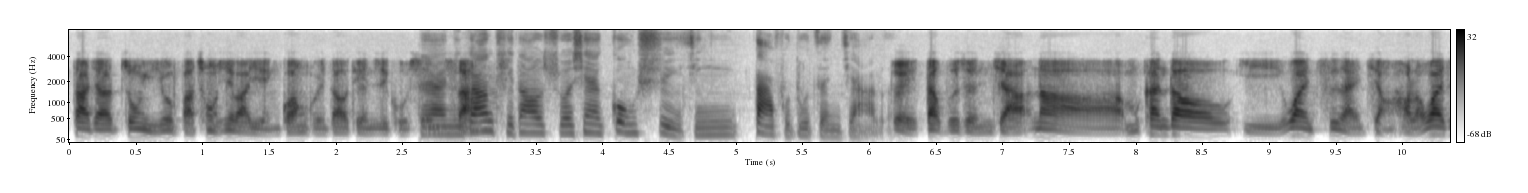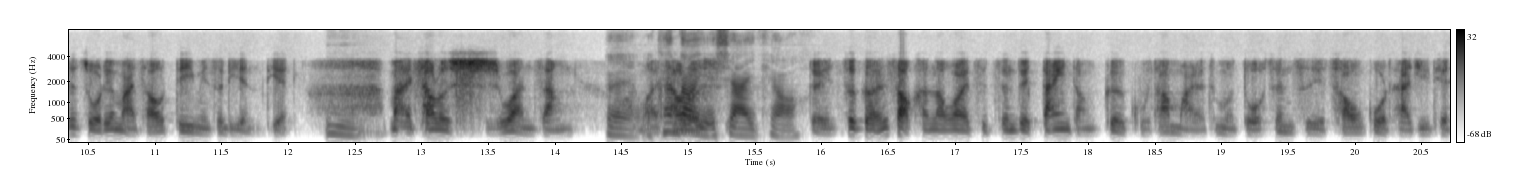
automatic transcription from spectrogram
大家终于又把重新把眼光回到电子股身上。你刚刚提到说，现在共识已经大幅度增加了。对，大幅度增加。那我们看到以外资来讲，好了，外资昨天买超第一名是联电，嗯，买超了十万张。对，我看到也吓一跳。对，这个很少看到外资针对单一档个股，他买了这么多，甚至也超过了台积电。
